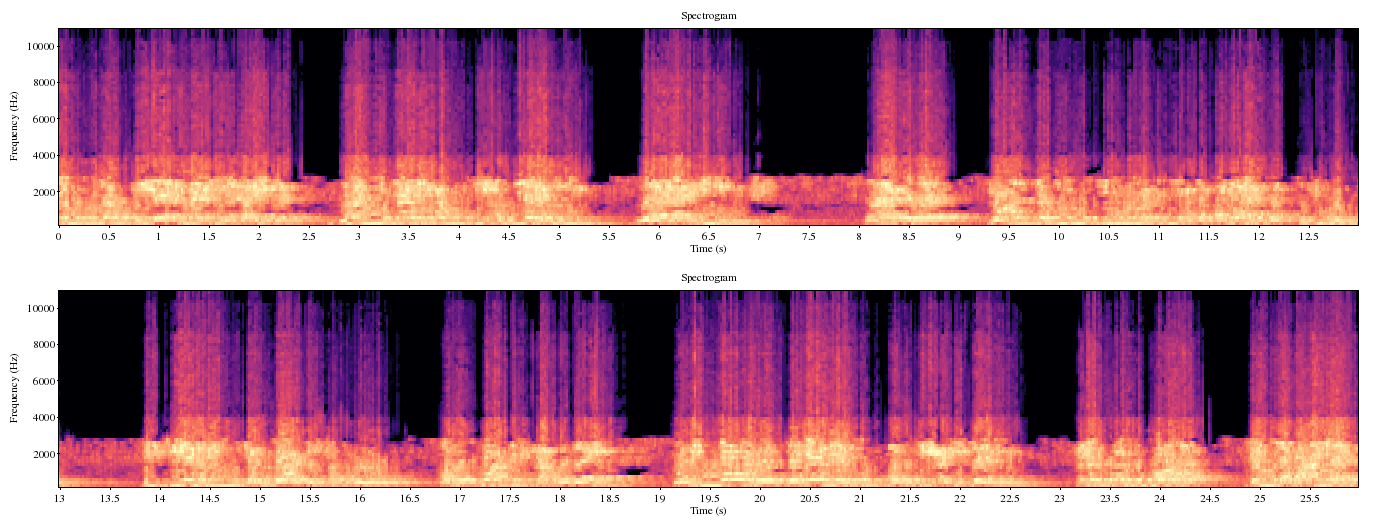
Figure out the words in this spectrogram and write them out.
ينقلهم إلى أماكن بعيدة. وأن يفارقهم في أولادهم وأهليهم. وهكذا يعذب المسلمون في الاعتقالات والسجون بالكلاب المجوعة المسعورة وبالضعف الكهربائي وبالنار والسجاير تطفأ في أجسادهم فنسأل الله جل وعلا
